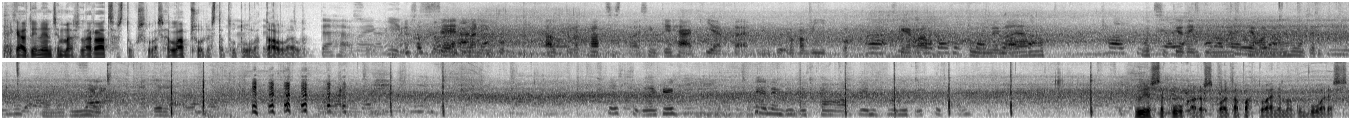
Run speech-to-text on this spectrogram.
Ja käytiin ensimmäisellä ratsastuksella sen lapsuudesta tutulla talleella. Kiinnostaa se, että mä niin välttämättä ratsastaisin kehää kiertäen niin joka viikko kerran tunnin ajan, mutta mut sitten jotenkin mun mielestä hevonen on muuten se on niin mielenkiintoinen eläin. Tästä tulee kyllä mielenkiintoista kamaa pieni Yhdessä kuukaudessa voi tapahtua enemmän kuin vuodessa.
